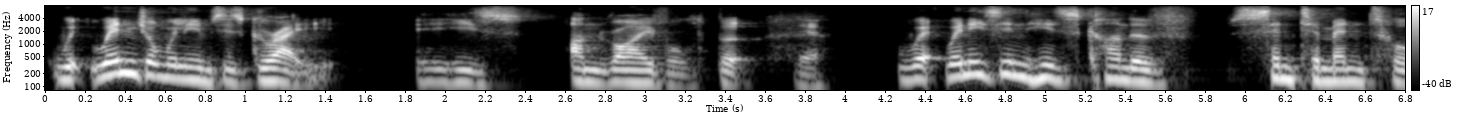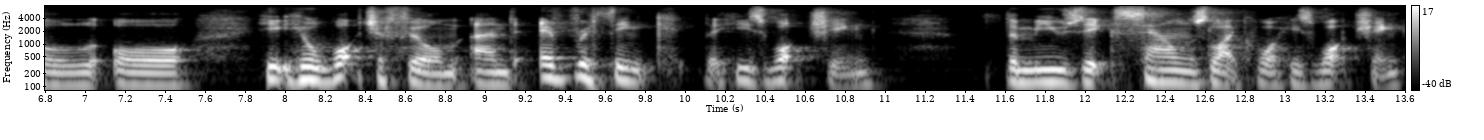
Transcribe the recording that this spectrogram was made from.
When John Williams is great, he's unrivaled, but Yeah. when he's in his kind of sentimental or he, he'll watch a film and everything that he's watching the music sounds like what he's watching.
